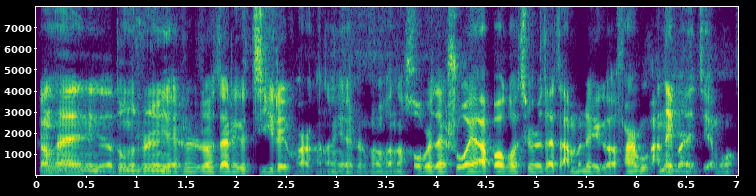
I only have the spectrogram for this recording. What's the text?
刚才那个东东师兄也是说，在这个急这块儿，可能也是说可能后边再说呀，包括其实在咱们这个凡事不凡那边儿那节目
